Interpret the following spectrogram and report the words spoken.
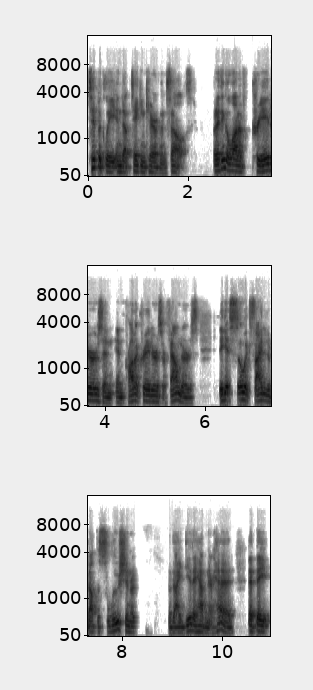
typically end up taking care of themselves. But I think a lot of creators and, and product creators or founders, they get so excited about the solution or the idea they have in their head that they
